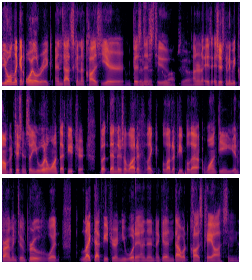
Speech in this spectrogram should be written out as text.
you own like an oil rig and that's gonna cause your business, to, collapse yeah I don't know it, it's just gonna be competition so you wouldn't want that future. But then there's a lot of like a lot of people that want the environment to improve would like that future and you wouldn't and then again that would cause chaos and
